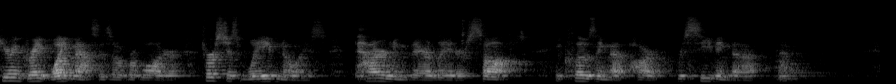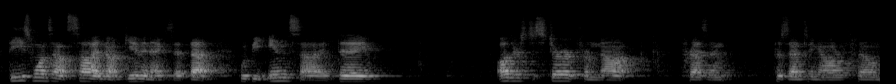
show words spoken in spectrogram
hearing great white masses over water, first just wave noise, patterning there later, soft, enclosing that part, receiving that. These ones outside not given exit, that would be inside, they, others disturbed from not present, presenting our film.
